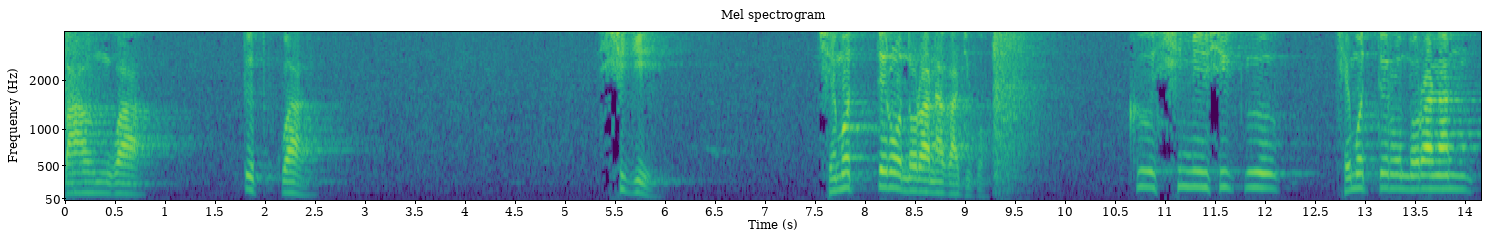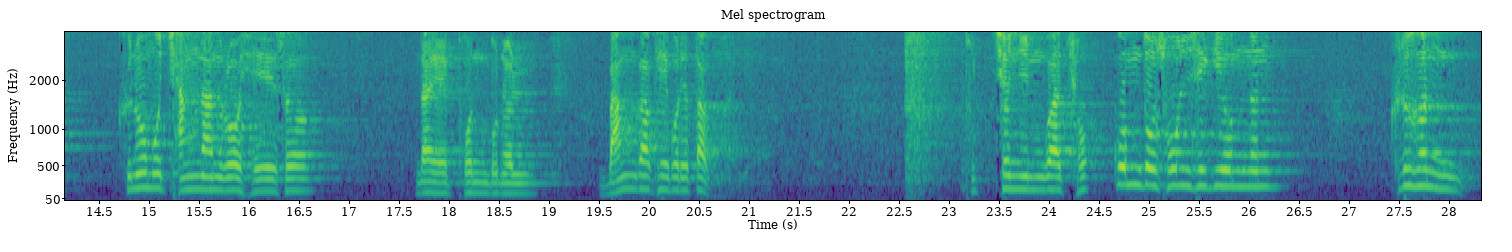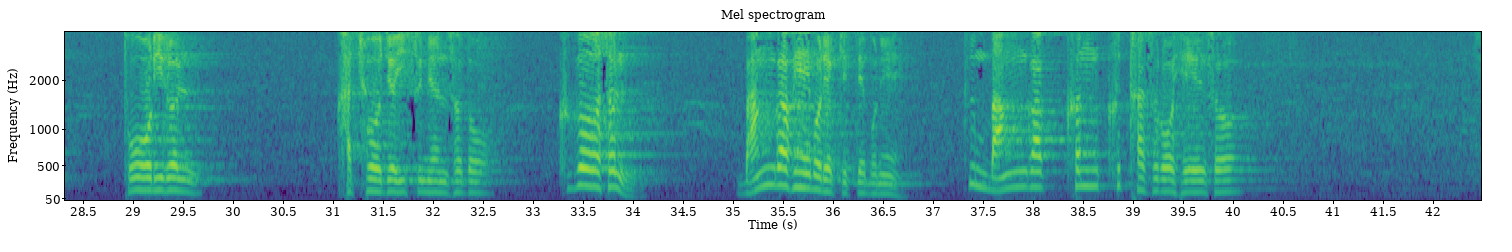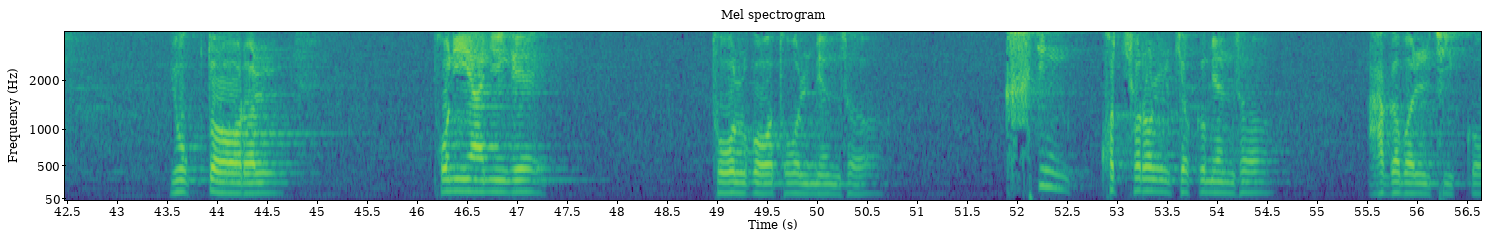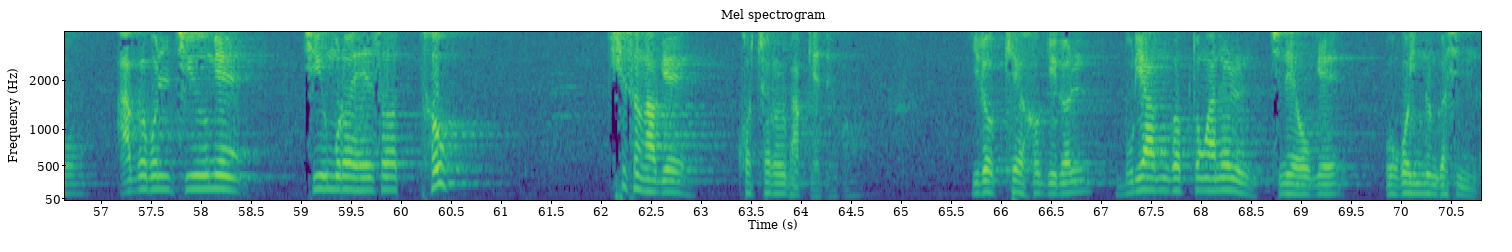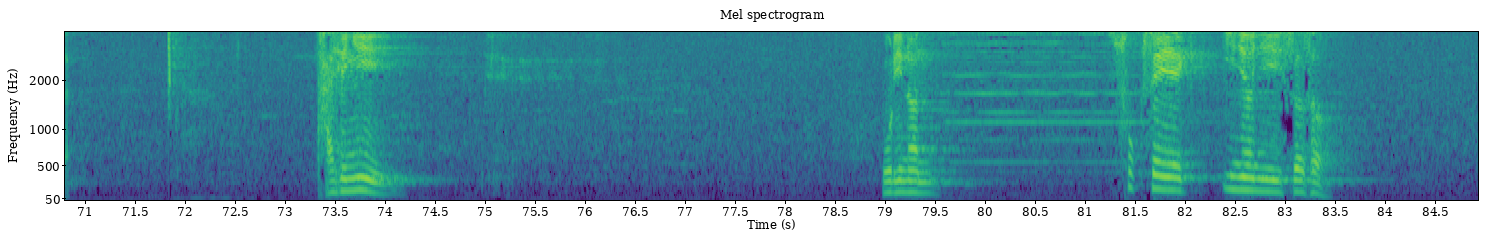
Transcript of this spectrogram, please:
마음과 뜻과 시기 제멋대로 놀아나가지고 그 심의식 그 제멋대로 놀아난 그놈의 장난으로 해서 나의 본분을 망각해버렸다고 말이에요. 부처님과 조금도 손색이 없는 그러한 도리를 갖추어져 있으면서도 그것을 망각해 버렸기 때문에 그 망각한 그 탓으로 해서 육도를 본의 아니게 돌고 돌면서 가진 고초를 겪으면서 악업을 짓고 악업을 지음에 지음으로 해서 더욱 치성하게 고초를 받게 되고 이렇게 허기를 무량겁 동안을 지내오게 오고 있는 것입니다. 다행히 우리는 숙세에 인연이 있어서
